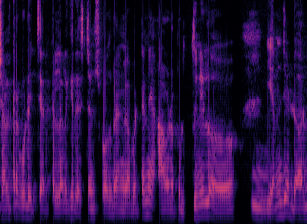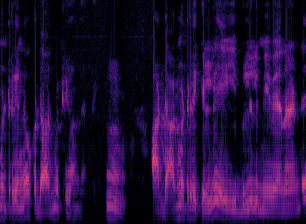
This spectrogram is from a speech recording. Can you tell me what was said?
షెల్టర్ కూడా ఇచ్చారు పిల్లలకి రెసిడెన్స్ ప్రోగ్రామ్ కాబట్టి ఆవిడ ఇప్పుడు తునిలో ఎంజే డార్మెటరీ అని ఒక డార్మెటరీ ఉందండి. ఆ డార్మెటరీకి వెళ్ళి ఈ బిల్లులు మీవేనా అంటే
